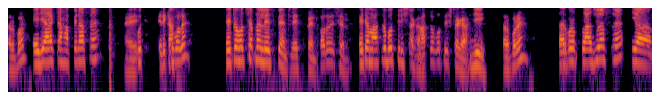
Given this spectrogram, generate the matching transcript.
তারপর? এই যে আরেকটা হাফ প্যান্ট আছে। এটা কি বলে? এটা হচ্ছে আপনার লেস প্যান্ট। লেস প্যান্ট। কত দিচ্ছেন? এটা মাত্র বত্রিশ টাকা। মাত্র বত্রিশ টাকা? জি। তারপরে? তারপর প্লাজো আছে ইয়া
